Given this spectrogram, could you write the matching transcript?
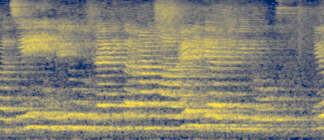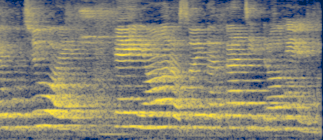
પછી હિન્દીનું ગુજરાતી કરવાનું આવે, વિદ્યાર્થી મિત્રો? એવું પૂછ્યું હોય કે યહ રસોઈ ઘર ચિત્ર હે?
